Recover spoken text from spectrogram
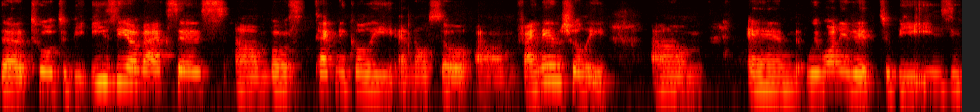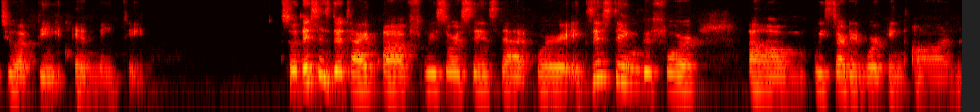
the tool to be easy of access, um, both technically and also um, financially. Um, and we wanted it to be easy to update and maintain. So this is the type of resources that were existing before um, we started working on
